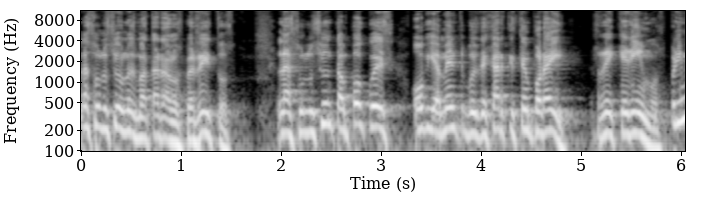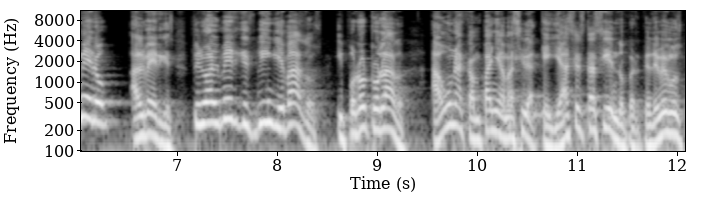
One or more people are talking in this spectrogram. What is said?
la solución no es matar a los perritos. La solución tampoco es, obviamente, pues dejar que estén por ahí. Requerimos, primero, albergues, pero albergues bien llevados. Y por otro lado, a una campaña masiva que ya se está haciendo, pero que debemos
